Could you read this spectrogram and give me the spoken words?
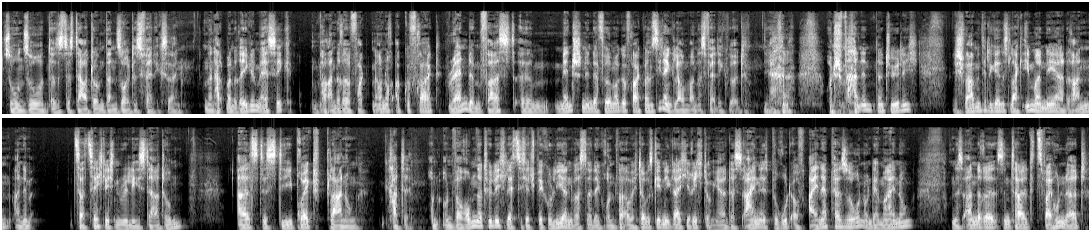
so und so, das ist das Datum, dann sollte es fertig sein. Und dann hat man regelmäßig, ein paar andere Fakten auch noch abgefragt, random fast, ähm, Menschen in der Firma gefragt, wann sie denn glauben, wann das fertig wird. Ja. Und spannend natürlich, die Schwarmintelligenz lag immer näher dran an dem tatsächlichen Release-Datum, als das die Projektplanung hatte. Und, und warum natürlich, lässt sich jetzt spekulieren, was da der Grund war, aber ich glaube, es geht in die gleiche Richtung. Ja, Das eine ist, beruht auf einer Person und der Meinung und das andere sind halt 200,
